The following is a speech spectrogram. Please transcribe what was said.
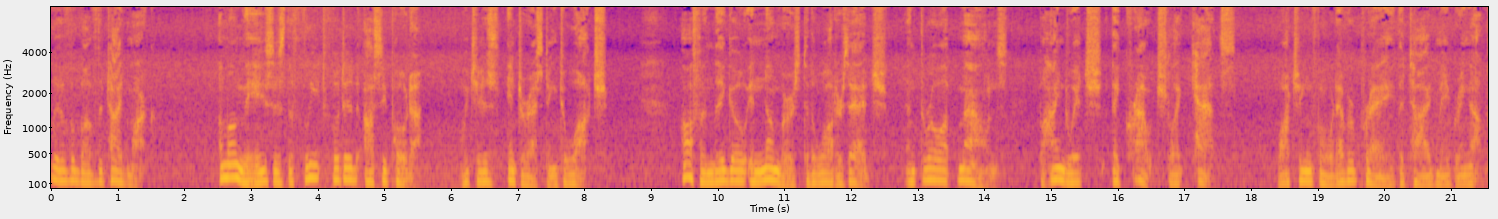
live above the tide mark. Among these is the fleet footed Ocypoda, which is interesting to watch. Often they go in numbers to the water's edge and throw up mounds, behind which they crouch like cats, watching for whatever prey the tide may bring up.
